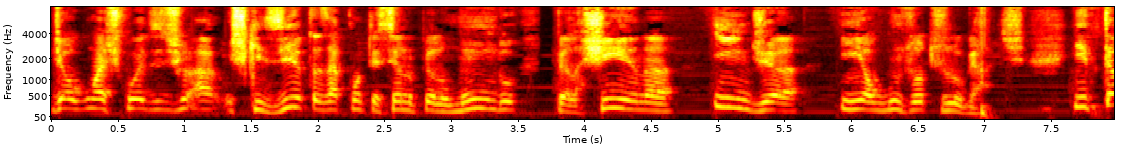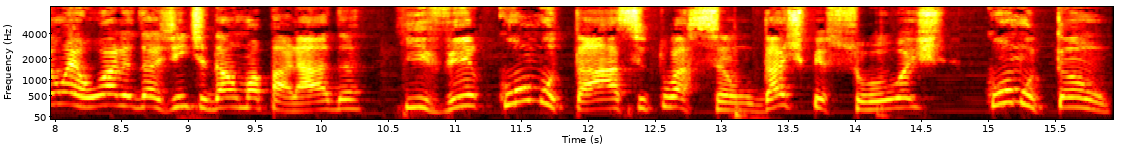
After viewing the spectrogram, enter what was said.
de algumas coisas esquisitas acontecendo pelo mundo, pela China, Índia, em alguns outros lugares. Então é hora da gente dar uma parada e ver como está a situação das pessoas, como estão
